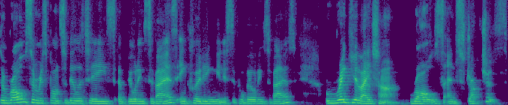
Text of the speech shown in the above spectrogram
the roles and responsibilities of building surveyors, including municipal building surveyors, regulator roles and structures,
